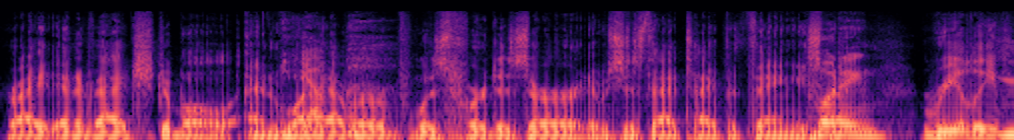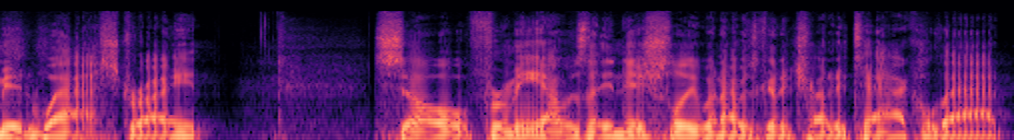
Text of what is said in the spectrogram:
right, and a vegetable and whatever was for dessert. It was just that type of thing. Pudding. really Midwest, right? So for me, I was initially when I was going to try to tackle that,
